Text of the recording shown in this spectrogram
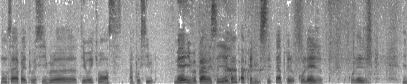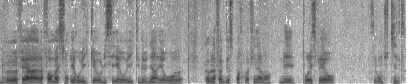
Donc ça va pas être possible, euh, théoriquement, c'est impossible. Mais il veut quand même essayer, donc après le lycée, après le collège, collège, il veut faire la formation héroïque au lycée héroïque et devenir un héros comme la fac de sport, quoi, finalement, mais pour les super-héros. C'est bon, tu tiltes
